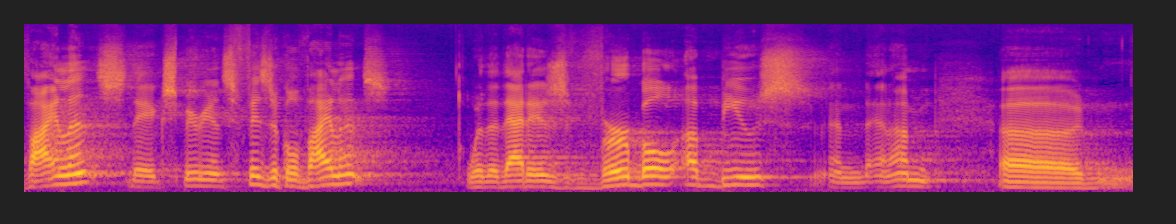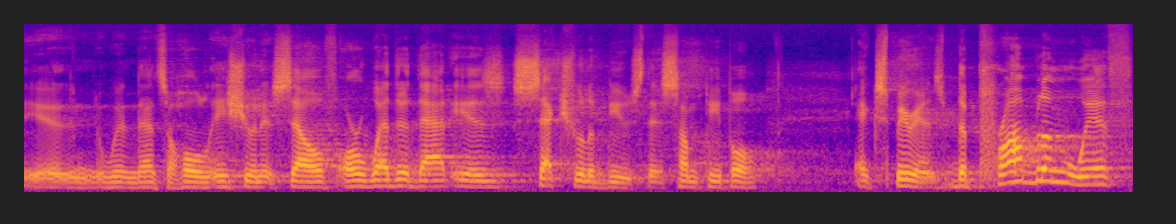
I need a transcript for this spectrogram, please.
violence, they experienced physical violence, whether that is verbal abuse, and, and I'm, uh, when that's a whole issue in itself, or whether that is sexual abuse that some people experience. The problem with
